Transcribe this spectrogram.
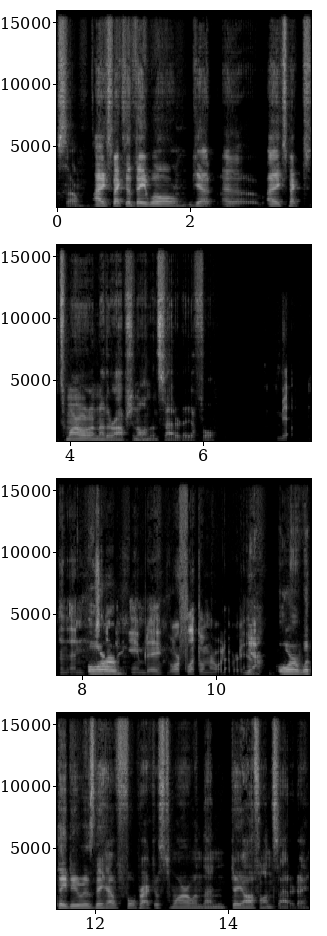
So I expect that they will get. Uh, I expect tomorrow another optional, and then Saturday a full. Yeah, and then Or- game day or flip them or whatever. Yeah. Or what they do is they have full practice tomorrow and then day off on Saturday.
